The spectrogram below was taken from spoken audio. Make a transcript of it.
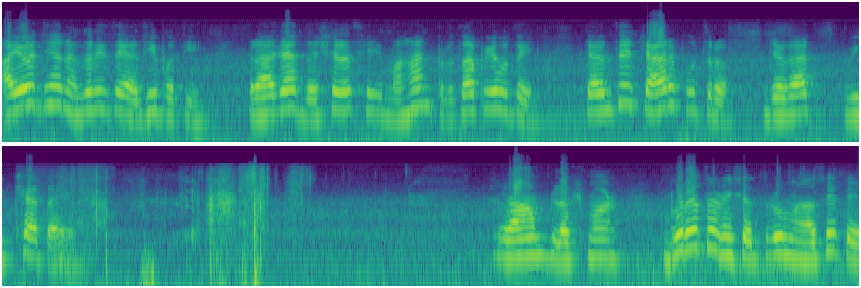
अयोध्या नगरीचे अधिपती राजा दशरथ हे महान प्रतापी होते. त्यांचे चार पुत्र जगात विख्यात आहेत. राम लक्ष्मण भरत आणि शत्रुघ्न असे ते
